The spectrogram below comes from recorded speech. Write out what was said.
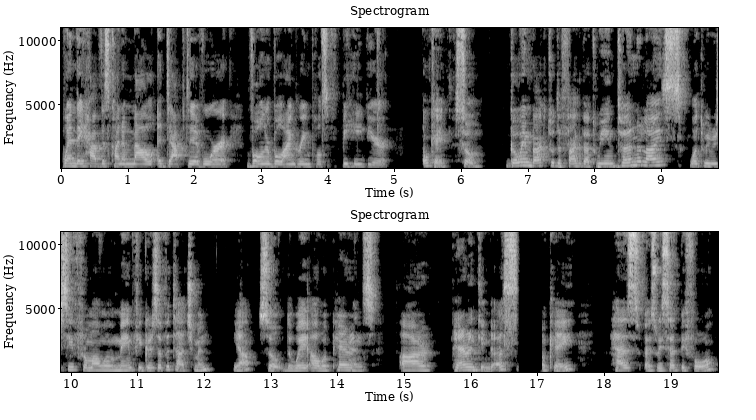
when they have this kind of maladaptive or vulnerable, angry, impulsive behavior? Okay, so going back to the fact that we internalize what we receive from our main figures of attachment. Yeah, so the way our parents are parenting us, okay, has, as we said before,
